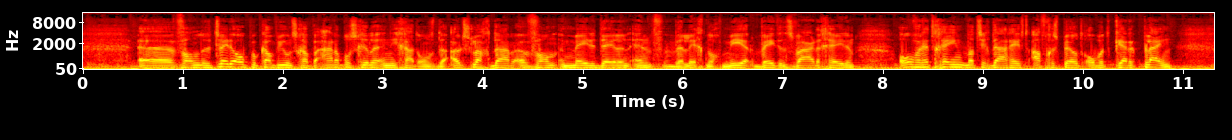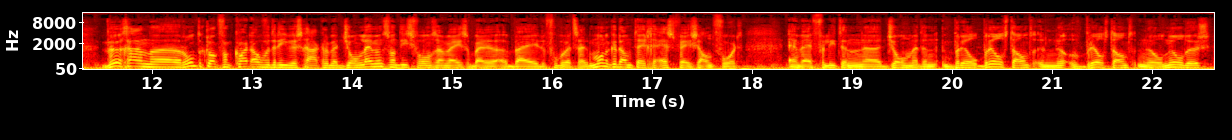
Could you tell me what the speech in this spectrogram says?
Uh, van de tweede Open Kampioenschappen aardappelschillen. En die gaat ons de uitslag daarvan mededelen. En wellicht nog meer wetenswaardigheden over hetgeen wat zich daar heeft afgespeeld op het Kerkplein. We gaan uh, rond de klok van kwart over drie weer schakelen met John Lemmens. Want die is voor ons aanwezig bij de, bij de voetbalwedstrijd Monnikendam tegen SV Zandvoort. En wij verlieten uh, John met een bril, brilstand, een nul, brilstand 0-0 dus.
